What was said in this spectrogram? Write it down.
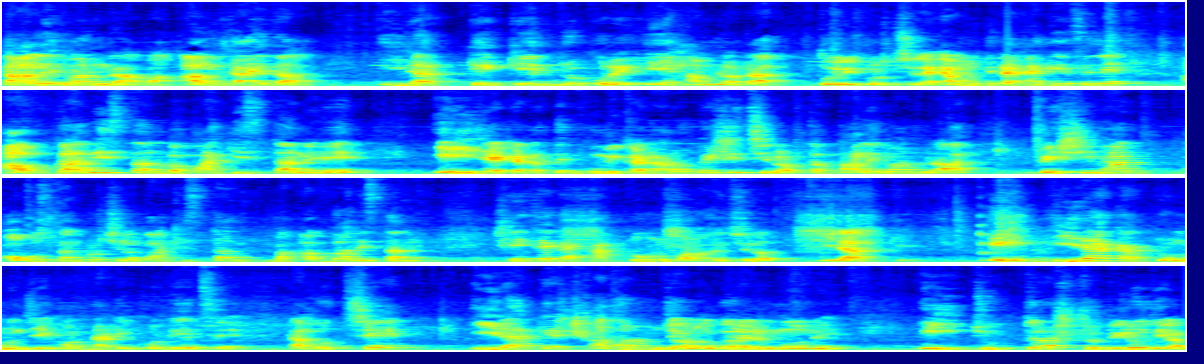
তালেবানরা বা আল কায়দা ইরাককে কেন্দ্র করে এই হামলাটা তৈরি করছিল। এমনকি দেখা গিয়েছে যে আফগানিস্তান বা পাকিস্তানে এই জায়গাটাতে ভূমিকাটা আরও বেশি ছিল। অর্থাৎ তালেবানরা বেশিরভাগ অবস্থান করছিল পাকিস্তান বা আফগানিস্তানে। সেই জায়গায় আক্রমণ করা হয়েছিল ইরাককে। এই ইরাক আক্রমণ যে ঘটনাটি ঘটিয়েছে তা হচ্ছে ইরাকের সাধারণ জনগণের মনে এই যুক্তরাষ্ট্র বিরোধী বা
